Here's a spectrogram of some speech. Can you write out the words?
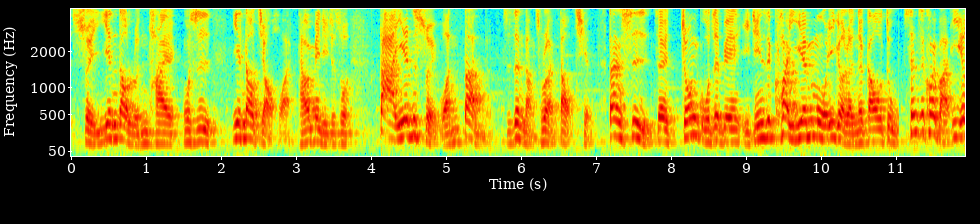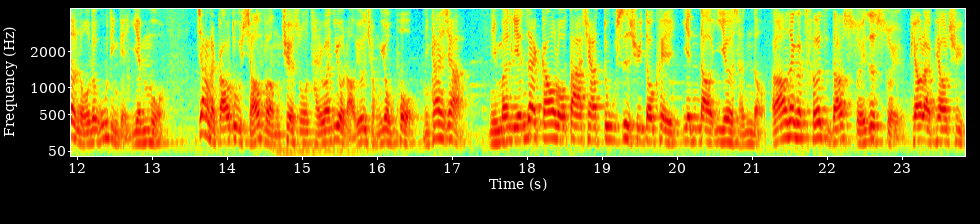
水淹到轮胎或是淹到脚踝，台湾媒体就说。大淹水完蛋了，执政党出来道歉。但是在中国这边已经是快淹没一个人的高度，甚至快把一二楼的屋顶给淹没。这样的高度，小粉却说台湾又老又穷又破。你看一下，你们连在高楼大厦都市区都可以淹到一二层楼，然后那个车子都要随着水飘来飘去。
